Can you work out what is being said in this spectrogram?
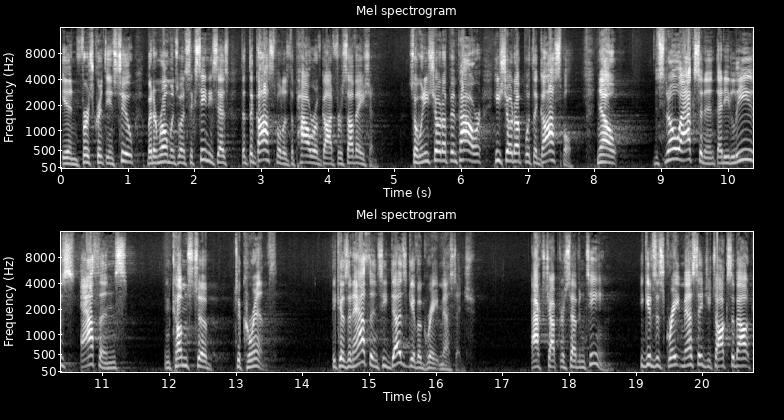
in 1 Corinthians 2, but in Romans 1.16, he says that the gospel is the power of God for salvation. So when he showed up in power, he showed up with the gospel. Now, it's no accident that he leaves Athens and comes to, to Corinth. Because in Athens, he does give a great message. Acts chapter 17. He gives this great message. He talks about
